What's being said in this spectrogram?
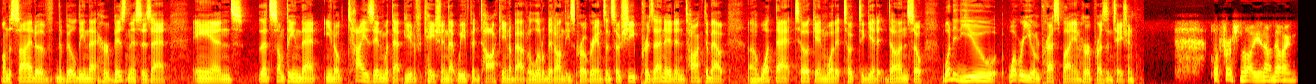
on the side of the building that her business is at, and that's something that you know ties in with that beautification that we've been talking about a little bit on these programs. And so she presented and talked about uh, what that took and what it took to get it done. So what did you what were you impressed by in her presentation? Well first of all you know knowing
